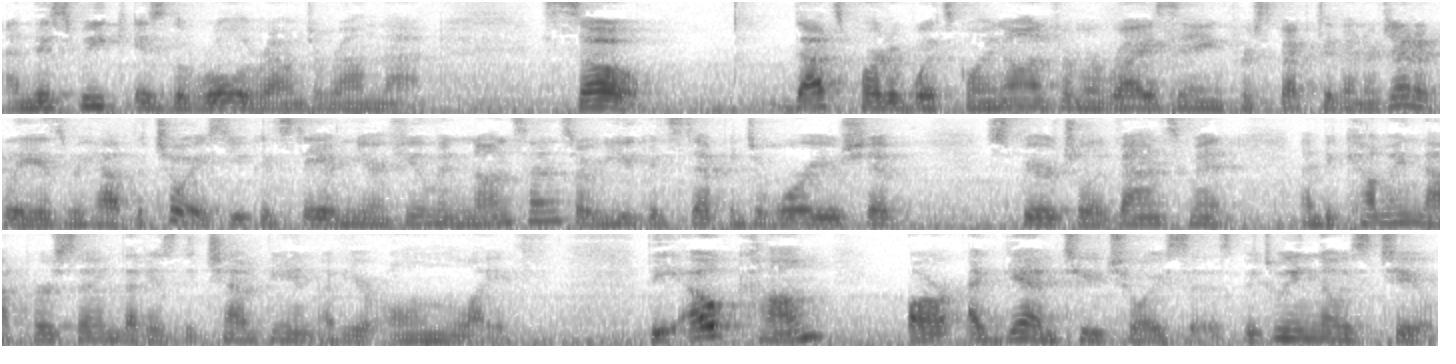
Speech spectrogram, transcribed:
And this week is the roll around around that. So, that's part of what's going on from a rising perspective energetically is we have the choice. You can stay in your human nonsense or you can step into warriorship spiritual advancement and becoming that person that is the champion of your own life. The outcome are again two choices. Between those two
